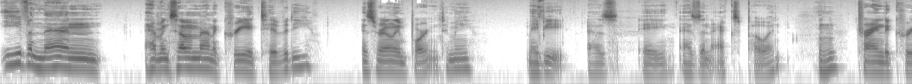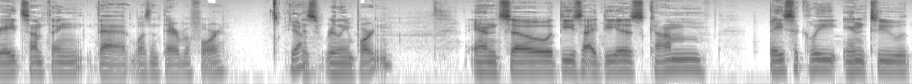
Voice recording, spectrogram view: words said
even then, having some amount of creativity is really important to me. Maybe as a as an ex poet, Mm-hmm. trying to create something that wasn't there before Yeah. is really important. And so these ideas come basically into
